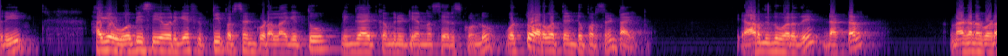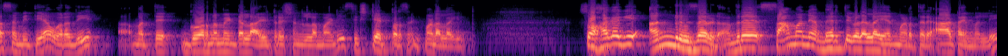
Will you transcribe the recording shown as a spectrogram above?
ತ್ರೀ ಹಾಗೆ ಒ ಬಿ ಸಿ ಅವರಿಗೆ ಫಿಫ್ಟಿ ಪರ್ಸೆಂಟ್ ಕೊಡಲಾಗಿತ್ತು, ಲಿಂಗಾಯತ್ ಕಮ್ಯುನಿಟಿಯನ್ನು ಸೇರಿಸಿಕೊಂಡು ಒಟ್ಟು ಅರವತ್ತೆಂಟು ಪರ್ಸೆಂಟ್ ಆಯಿತು. ಯಾರ್ದಿದು ವರದಿ? ಡಾಕ್ಟರ್ ನಾಗನಗೌಡ ಸಮಿತಿಯ ವರದಿ ಮತ್ತೆ ಗವರ್ನಮೆಂಟ್ ಎಲ್ಲ ಅಲ್ಟ್ರೇಷನ್ ಎಲ್ಲ ಮಾಡಿ ಸಿಕ್ಸ್ಟಿ ಏಟ್ ಪರ್ಸೆಂಟ್ ಮಾಡಲಾಗಿತ್ತು. ಸೊ ಹಾಗಾಗಿ ಅನ್ರಿಸರ್ವ್ಡ್ ಅಂದ್ರೆ ಸಾಮಾನ್ಯ ಅಭ್ಯರ್ಥಿಗಳೆಲ್ಲ ಏನ್ ಮಾಡ್ತಾರೆ ಆ ಟೈಮಲ್ಲಿ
